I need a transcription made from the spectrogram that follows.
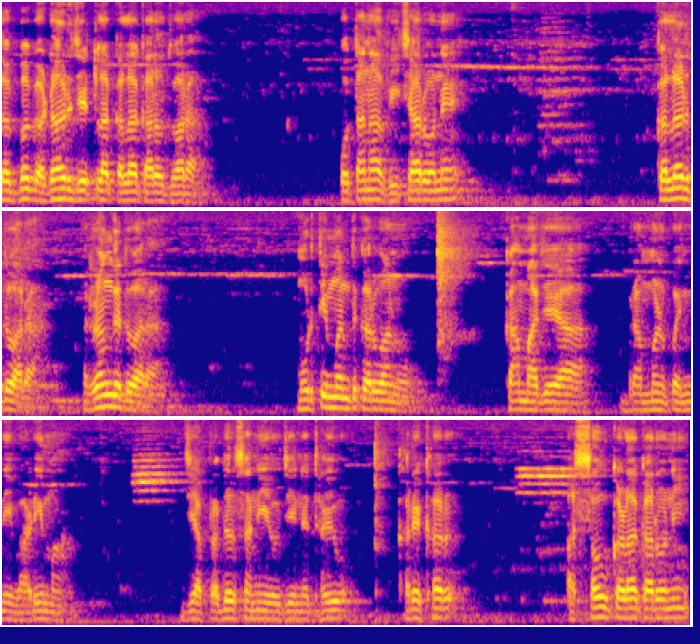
લગભગ અઢાર જેટલા કલાકારો દ્વારા પોતાના વિચારોને કલર દ્વારા, રંગ દ્વારા મૂર્તિમંત કરવાનું કામ આજે આ બ્રાહ્મણ પંચની વાડીમાં જે આ પ્રદર્શની યોજીને થયું, ખરેખર આ સૌ કલાકારોની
